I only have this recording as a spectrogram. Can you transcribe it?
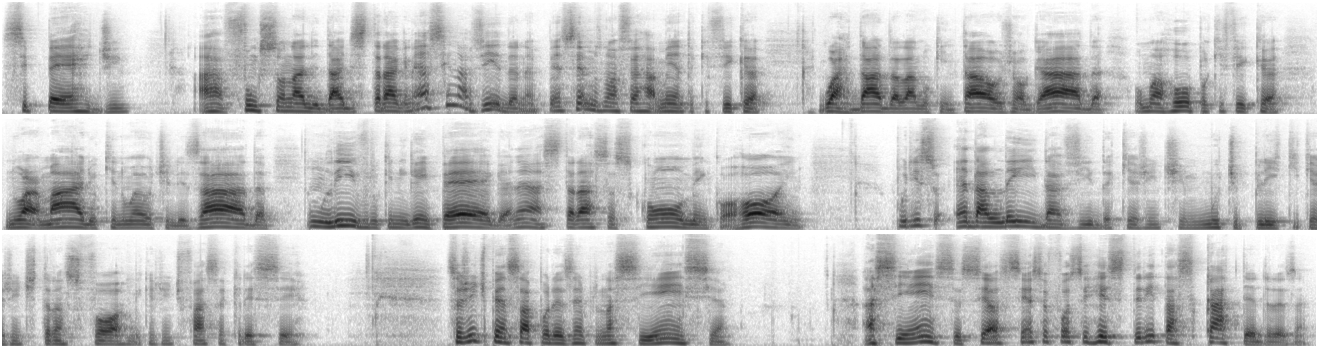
se perde, a funcionalidade estraga. É assim na vida, né? Pensemos numa ferramenta que fica guardada lá no quintal, jogada, uma roupa que fica no armário que não é utilizada, um livro que ninguém pega, né? As traças comem, corroem. Por isso, é da lei da vida que a gente multiplique, que a gente transforme, que a gente faça crescer. Se a gente pensar, por exemplo, na ciência, a ciência, se a ciência fosse restrita às cátedras, né?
